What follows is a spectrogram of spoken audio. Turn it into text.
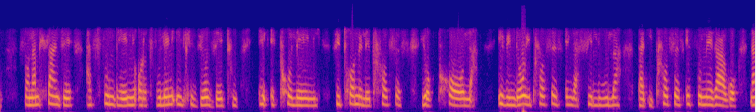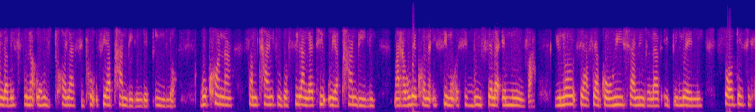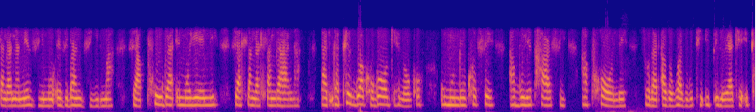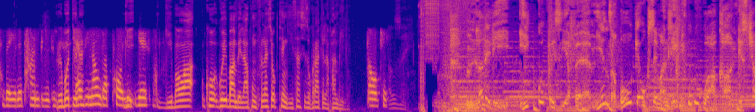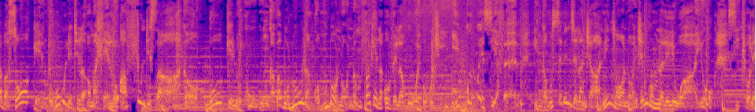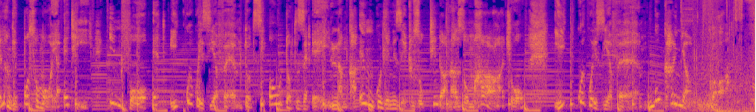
So namhlanje asifundeni or sivuleni inhliziyo zethu e- ekupholeni. Sithome le process yokuphola even though i-process engasilula but i-process efunekako nangabe sifuna ukuzithola siphu- siya phambili ngempilo kukhona sometimes uzofila ngathi uyaphambili mara kube khona isimo esikubuyisela emuva. You know siya siyagowisha mindlelavu empilweni sonke sihlangana nezimo ezibanzima siyaphuka emoyeni siyahlangahlangana. But ngaphezu kwakho konke lokho umuntu khose abuye phasi aphole so that azokwazi ukuthi impilo yakhe iqhubekele phambili. Ribotile? yazi na ungapholi Ngi- yes baba. ngibawa kho- kuyibambe lapho ngifuna siyokuthengisa sizokuragela phambili. Okay. Mlaleli ikwekwezi fm yenza konke okusemandleni ukukwakha nesitshaba sonke ngokukulethela amahlelo afundisako. Konke lokhu kungababulula ngombono nomfakela ovela kuwe ukuthi ikwekwezi fm ingakusebenzela njani ngcono njengomlaleli wayo. Sitholela ngeposomoya ethi info at ikwekwecfm.co.za namkha enkundleni zethu zokuthindana zomhatsho ikwekwecfm kukhanya ba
